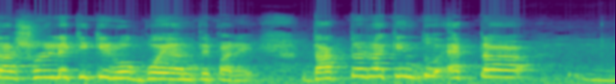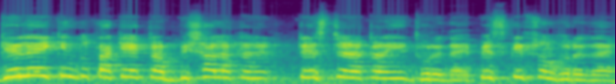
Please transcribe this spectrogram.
তার শরীরে কি কি রোগ বয়ে আনতে পারে? ডাক্তাররা কিন্তু একটা গেলেই কিন্তু তাকে একটা বিশাল একটা টেস্টের একটা ই ধরে দেয় প্রেসক্রিপশন ধরে দেয়।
